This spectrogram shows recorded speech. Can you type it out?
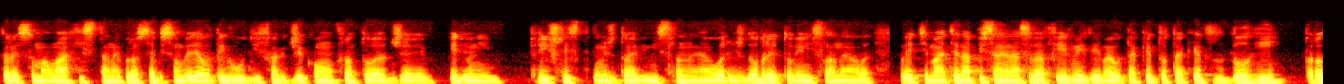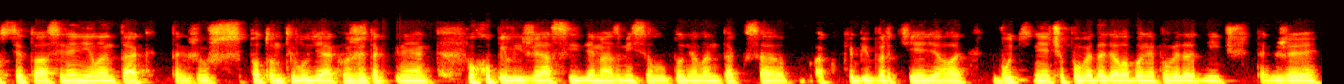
ktoré som mal nachystané, proste aby som vedel tých ľudí fakt, že konfrontovať, že keď oni prišli s tým, že to je vymyslené a hovorím, že dobre, je to vymyslené, ale viete, máte napísané na seba firmy, tie majú takéto, takéto dlhy, proste to asi není len tak, takže už potom tí ľudia akože tak nejak pochopili, že asi nemá zmysel úplne len tak sa ako keby vrtieť, ale buď niečo povedať alebo nepovedať nič. Takže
